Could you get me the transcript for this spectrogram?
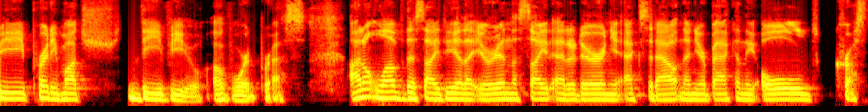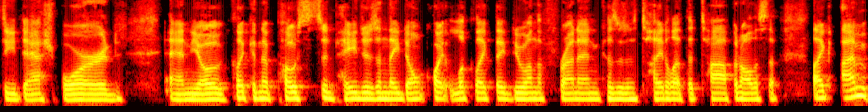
be pretty much the view of WordPress. I don't love this idea that you're in the site editor and you exit out and then you're back in the old crusty dashboard and you'll click into posts and pages and they don't quite look like they do on the front end because there's a title at the top and all this stuff. Like I'm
